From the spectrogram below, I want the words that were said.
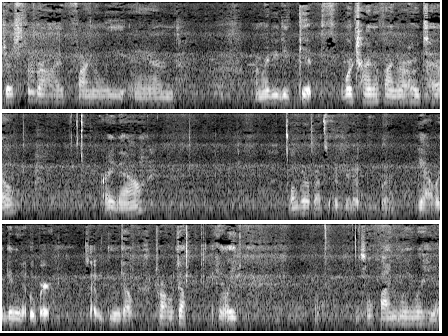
Just arrived finally, and I'm ready to get. We're trying to find our hotel right now. Well, we're about to go get an Uber. Yeah, we're getting an Uber so we can go to our hotel. I can't wait. So finally, we're here.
